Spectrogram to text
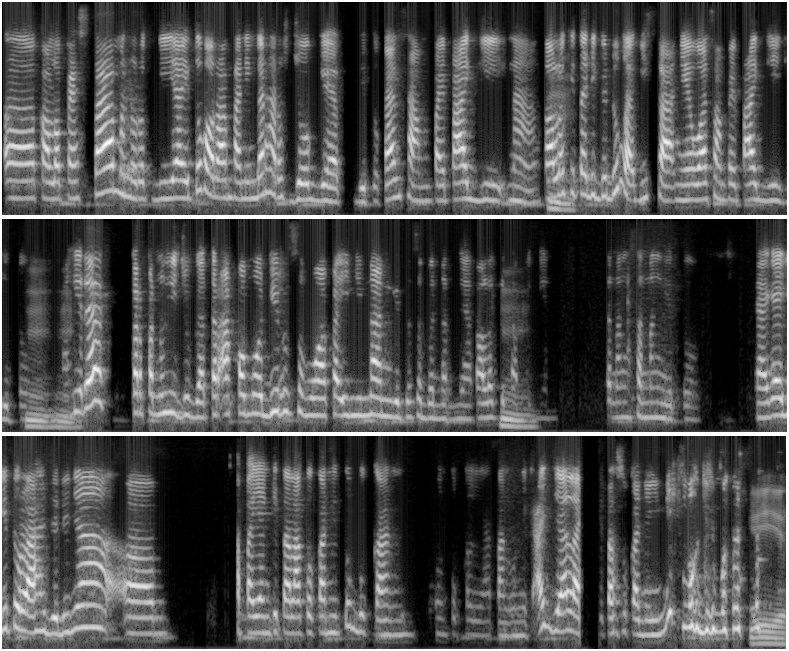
uh, kalau pesta menurut dia itu orang Tanimbar harus joget gitu kan sampai pagi. Nah kalau hmm. kita di gedung nggak bisa nyewa sampai pagi gitu. Hmm. hmm. Akhirnya terpenuhi juga terakomodir semua keinginan gitu sebenarnya kalau kita hmm. ingin senang-senang gitu. Ya kayak gitulah jadinya um, apa yang kita lakukan itu bukan untuk kelihatan unik aja lah kita sukanya ini mau gimana iya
